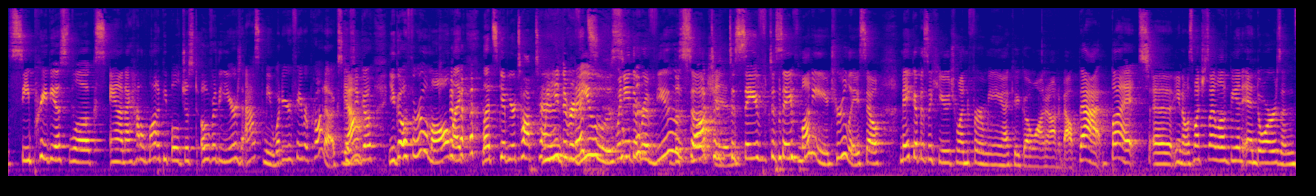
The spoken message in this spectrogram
see previous looks, and I had a lot of people just over the years ask me, "What are your favorite products?" Because Yeah. you go you go through them all. Like, let's give your top ten. We need the reviews. We need the reviews. The so to, to save to save money, truly. So makeup is a huge one for me. I could go on and on about that, but uh, you know, as much as I love being indoors and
